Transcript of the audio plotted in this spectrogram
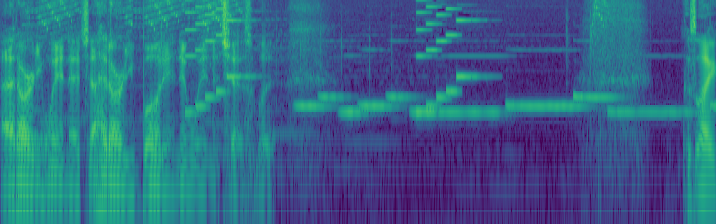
I had already went in that. Ch- I had already bought it and then went in the chest, but. Cause like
